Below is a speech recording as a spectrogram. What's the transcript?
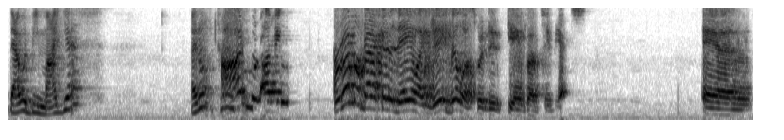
that would be my guess. I don't. I, to I mean, remember back in the day, like Jay Bilas would do games on CBS, and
